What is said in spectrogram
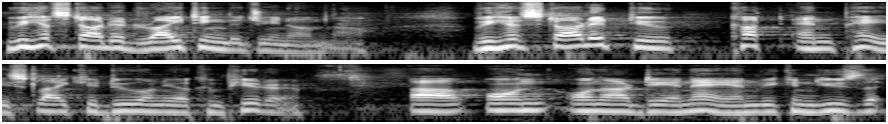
We have started writing the genome now. We have started to cut and paste like you do on your computer on, on our DNA, and we can use the,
